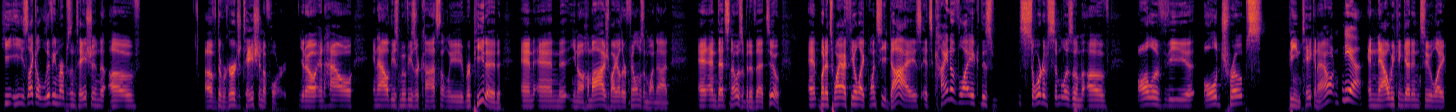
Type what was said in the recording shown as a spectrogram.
he he's like a living representation of of the regurgitation of horror you know and how and how these movies are constantly repeated and and you know homage by other films and whatnot and and dead snow is a bit of that too and but it's why i feel like once he dies it's kind of like this sort of symbolism of all of the old tropes being taken out Yeah. and now we can get into like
